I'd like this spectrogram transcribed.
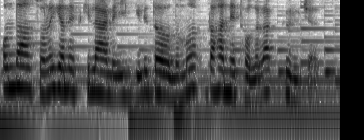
ondan sonra yan etkilerle ilgili dağılımı daha net olarak göreceğiz.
